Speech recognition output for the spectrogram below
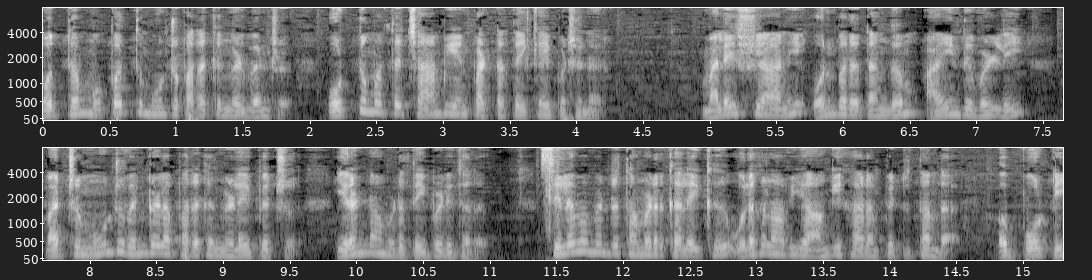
மொத்தம் முப்பத்து மூன்று பதக்கங்கள் வென்று ஒட்டுமொத்த சாம்பியன் பட்டத்தை கைப்பற்றினர். மலேசிய அணி ஒன்பது தங்கம் ஐந்து வெள்ளி மற்றும் மூன்று வெண்கலப் பதக்கங்களை பெற்று இரண்டாம் இடத்தை பிடித்தது. சிலம்பம் என்ற தமிழர் கலைக்கு உலகளாவிய அங்கீகாரம் பெற்று தந்த இப்போட்டி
